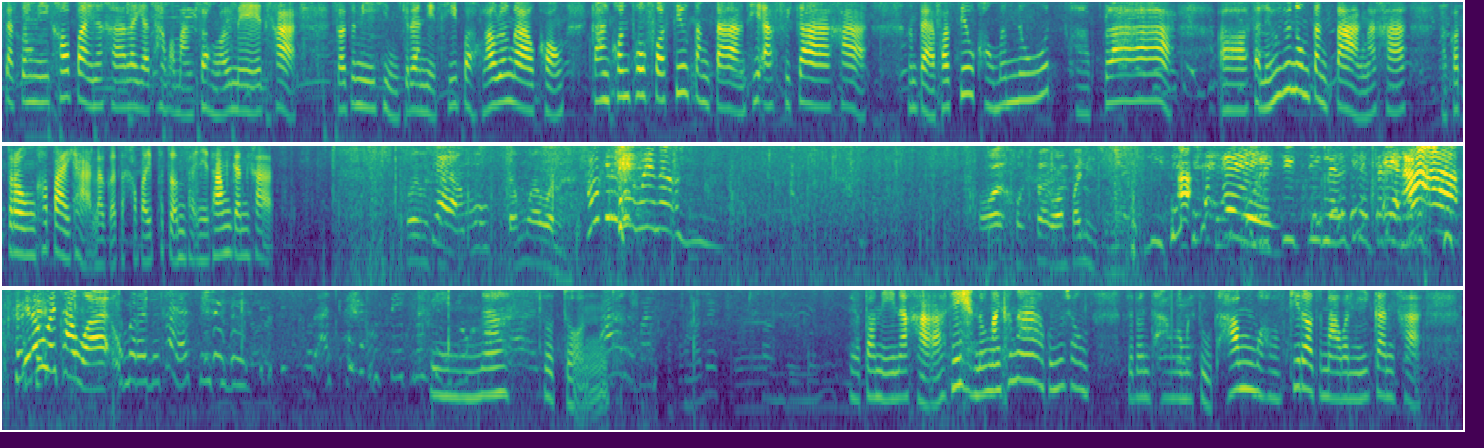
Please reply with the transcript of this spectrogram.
จากตรงนี้เข้าไปนะคะระยะทางประมาณ 200 เมตรค่ะ ก็จะมีหินแกรนิตที่บอกเล่าเรื่องราวของการค้นพบฟอสซิลต่างๆ ที่แอฟริกาค่ะ ตั้งแต่ฟอสซิลของมนุษย์อ่าปลาอ่าสัตว์เลี้ยงลูกด้วยนมต่างๆนะคะ แล้วก็ตรงเข้าไปค่ะ เราก็จะเข้าไปผจญภัยในถ้ำกันค่ะ Estamos agora. Ó, Roxa, ó, um painite, né? ทรินาสจนเดี๋ยวตอนนี้นะคะ ที่เห็นตรงนั้นข้างหน้าคุณผู้ชมจะเป็นทางลงไปสู่ถ้ำที่เราจะมาวันนี้กันค่ะ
